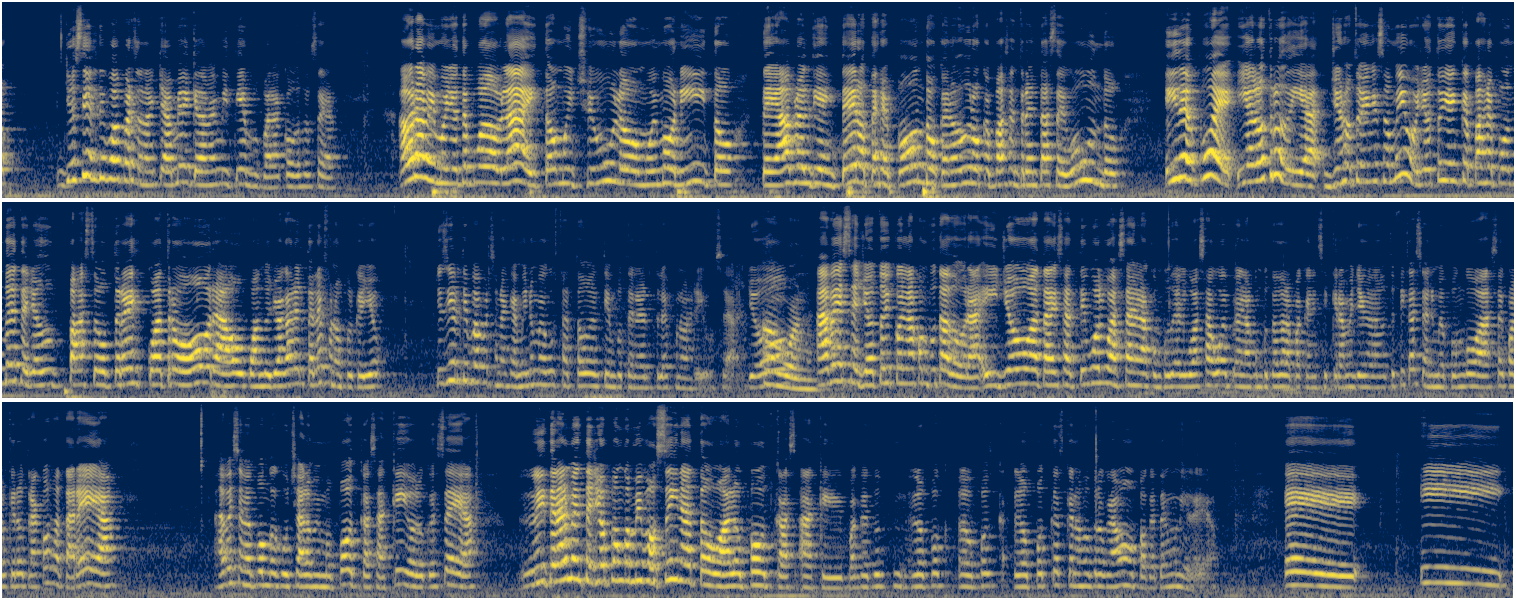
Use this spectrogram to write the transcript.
yo soy el tipo de persona que a mí hay que darme mi tiempo para cosas. O sea, ahora mismo yo te puedo hablar y todo muy chulo, muy bonito. Te hablo el día entero, te respondo, que no duro que pasen 30 segundos. Y después, y al otro día, yo no estoy en eso mismo. Yo estoy en que para responderte, yo paso 3, 4 horas o cuando yo agarre el teléfono, porque yo. Yo soy el tipo de persona que a mí no me gusta todo el tiempo tener el teléfono arriba. O sea, yo. Ah, bueno. A veces yo estoy con la computadora y yo hasta desactivo el WhatsApp en la compu- el WhatsApp web en la computadora para que ni siquiera me llegue la notificación y me pongo a hacer cualquier otra cosa, tarea. A veces me pongo a escuchar los mismos podcasts aquí o lo que sea. Literalmente yo pongo mi bocina todo a los podcasts aquí, para que tú, los, los podca- los podcasts que nosotros grabamos, para que tengan una idea. Eh, y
